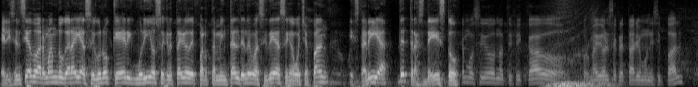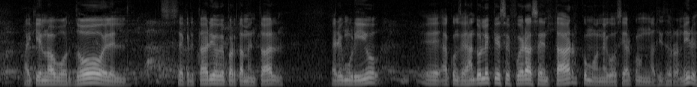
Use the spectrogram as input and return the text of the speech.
El licenciado Armando Garay aseguró que Eric Murillo, secretario departamental de Nuevas Ideas en Aguachapán, estaría detrás de esto. Hemos sido notificados por medio del secretario municipal, a quien lo abordó el, secretario departamental Eric Murillo, eh, aconsejándole que se fuera a sentar como a negociar con Narciso Ramírez,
